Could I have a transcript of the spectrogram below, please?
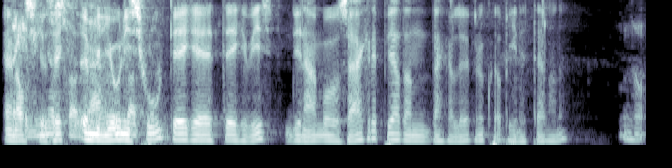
En als je zegt een miljoen is goed tegen, tegen wie is Dynamo Zagreb, ja, dan, dan gaan Leuven ook wel beginnen tellen. Hè? Ja.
